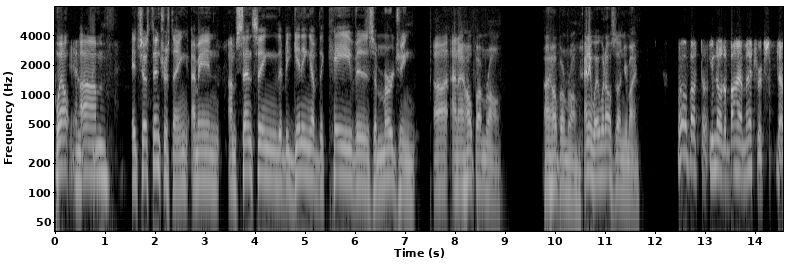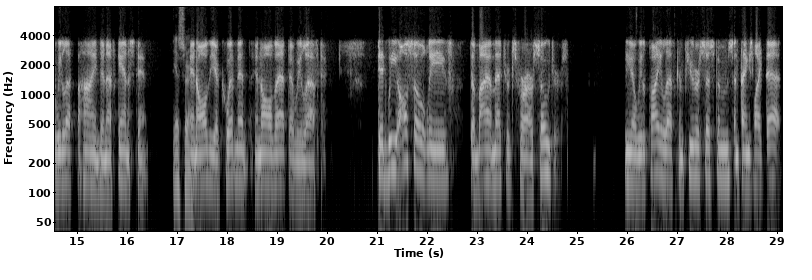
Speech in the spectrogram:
Well, um, it's just interesting. I mean, I'm sensing the beginning of the cave is emerging, uh, and I hope I'm wrong. I hope I'm wrong. Anyway, what else is on your mind? Well, about the you know the biometrics that we left behind in Afghanistan. Yes, sir. and all the equipment and all that that we left. Did we also leave the biometrics for our soldiers? You know, we probably left computer systems and things like that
